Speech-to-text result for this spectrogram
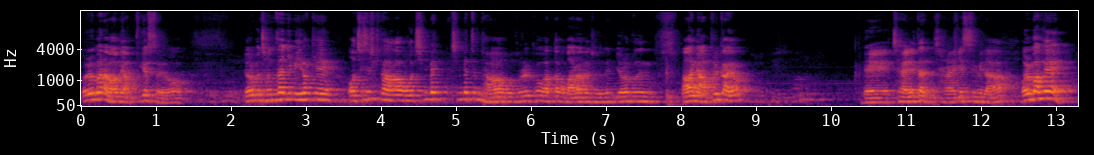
얼마나 마음이 아프겠어요. 여러분 전사님이 이렇게 어, 채찍 당하고 침뱉 침뱉음 당하고 그럴 것 같다고 말하면 저는 여러분은 마음이 아플까요? 네, 자 일단 잘 알겠습니다. 얼마 후에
